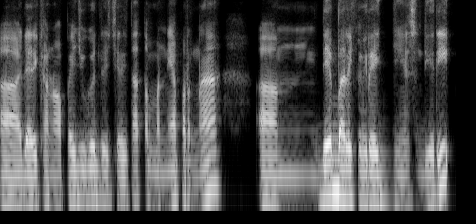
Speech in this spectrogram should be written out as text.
eh, dari Kanope juga dari cerita temennya pernah em, dia balik ke gerejanya sendiri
